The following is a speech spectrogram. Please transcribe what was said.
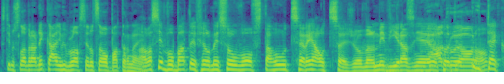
s tím slovem radikální by byl vlastně docela opatrný. A vlastně oba ty filmy jsou o vztahu dcery a otce, že jo? velmi výrazně Jádru, jako jo, no. útek,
